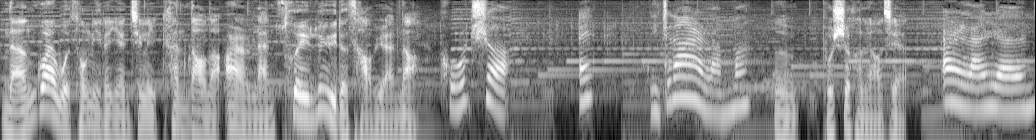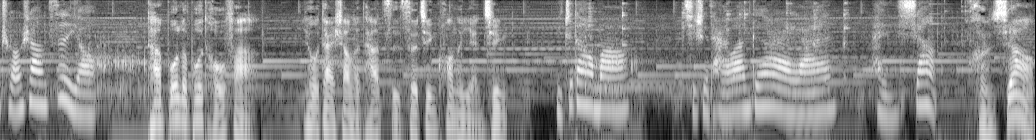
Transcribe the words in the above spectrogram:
难怪我从你的眼睛里看到了爱尔兰翠绿的草原呢。胡扯！哎，你知道爱尔兰吗？嗯，不是很了解。爱尔兰人崇尚自由。他拨了拨头发，又戴上了他紫色镜框的眼镜。你知道吗？其实台湾跟爱尔兰很像。很像？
